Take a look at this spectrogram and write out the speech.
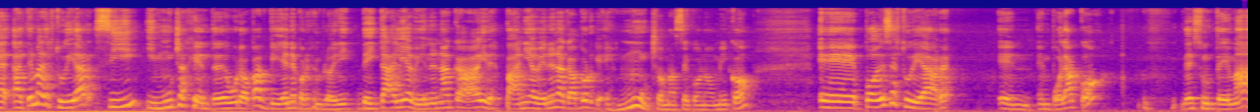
eh, al tema de estudiar, sí, y mucha gente de Europa viene, por ejemplo, de Italia vienen acá y de España vienen acá porque es mucho más económico. Eh, podés estudiar en, en polaco, es un tema.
